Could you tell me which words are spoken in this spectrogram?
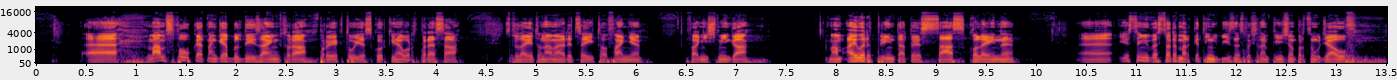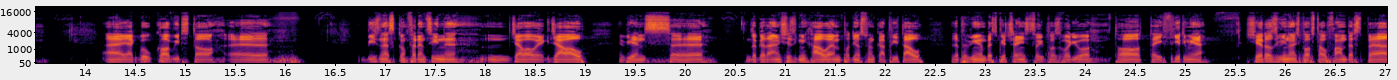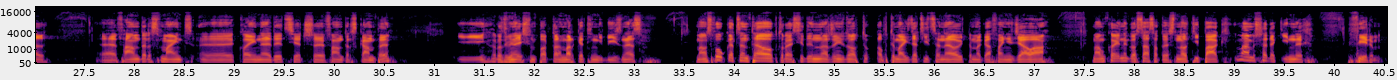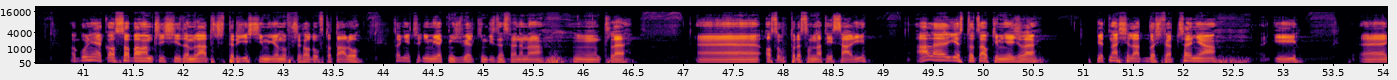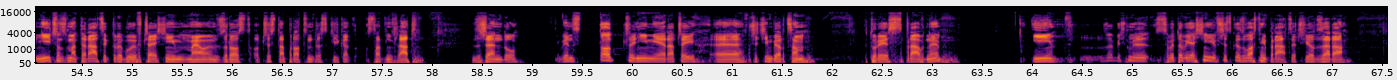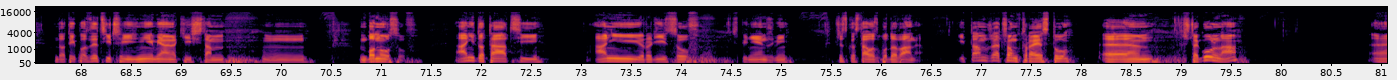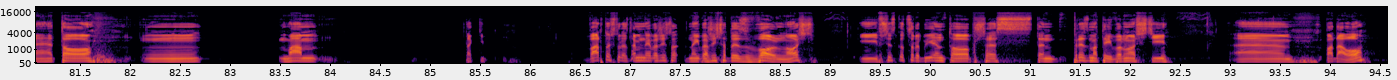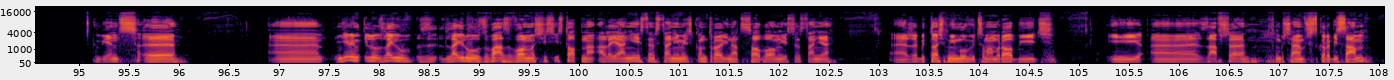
E, Mam spółkę Tangible Design, która projektuje skórki na WordPressa, sprzedaje to na Ameryce i to fajnie, fajnie śmiga. Mam Eyewear Printa, to jest SaaS kolejny. E, Jestem inwestorem marketing business, posiadam 50% udziałów. E, Jak był COVID, to biznes konferencyjny mm, działał jak działał, więc dogadałem się z Michałem, podniosłem kapitał, zapewniłem bezpieczeństwo i pozwoliło to tej firmie się rozwinąć. Powstał Founders.pl, Founders Mind, e, kolejne edycje, czy Founders Campy i rozwinęliśmy portal Marketing i Biznes. Mam spółkę Centeo, która jest jedynym narzędziem do opty- optymalizacji Ceneo i to mega fajnie działa. Mam kolejnego SaaSa, to jest Notipack i mamy szereg innych firm. Ogólnie jako osoba mam 37 lat, 40 milionów przychodów w totalu. To nie czyni mnie jakimś wielkim biznesmenem na mm, tle e, osób, które są na tej sali, ale jest to całkiem nieźle. 15 lat doświadczenia i e, nie licząc materacy, które były wcześniej, miałem wzrost o 300% przez kilka ostatnich lat z rzędu, więc to czyni mnie raczej e, przedsiębiorcą, który jest sprawny. I żebyśmy sobie to wyjaśnili, wszystko z własnej pracy, czyli od zera do tej pozycji, czyli nie miałem jakichś tam mm, bonusów, ani dotacji, ani rodziców z pieniędzmi. Wszystko stało zbudowane. I tą rzeczą, która jest tu e, szczególna, e, to mm, mam taki wartość, która jest dla mnie najważniejsza, najważniejsza, to jest wolność. I wszystko, co robiłem, to przez ten pryzmat tej wolności e, padało. Więc e, e, nie wiem, ilu, dla, ilu, dla ilu z Was wolność jest istotna, ale ja nie jestem w stanie mieć kontroli nad sobą, nie jestem w stanie, e, żeby ktoś mi mówił, co mam robić. I e, zawsze musiałem wszystko robić sam.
